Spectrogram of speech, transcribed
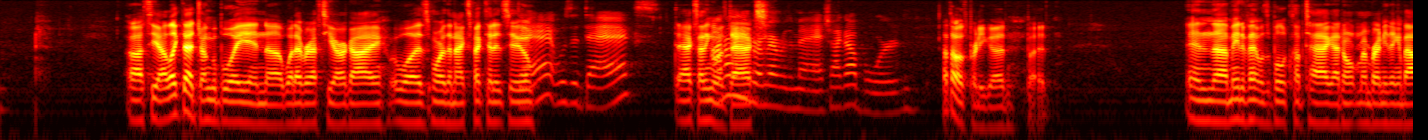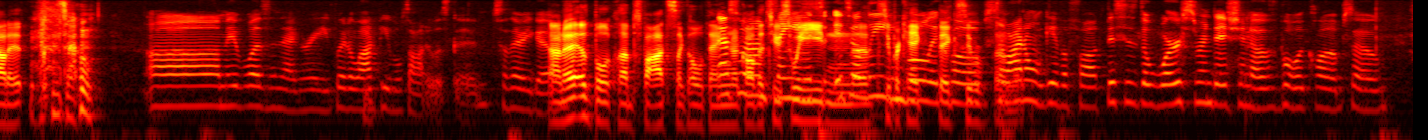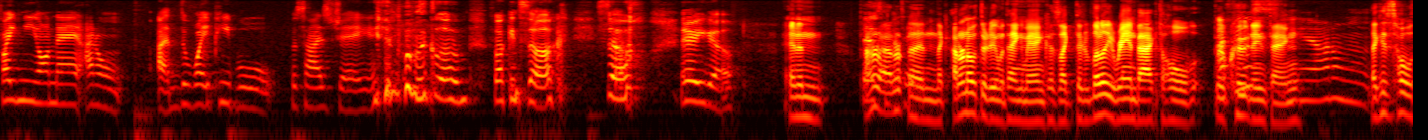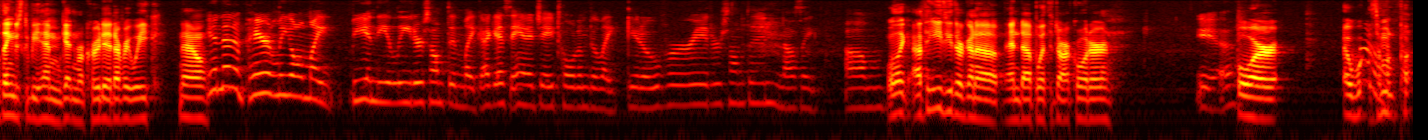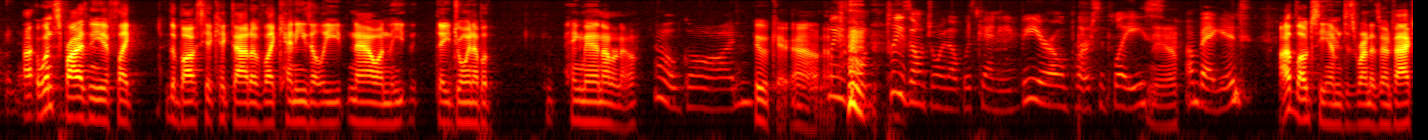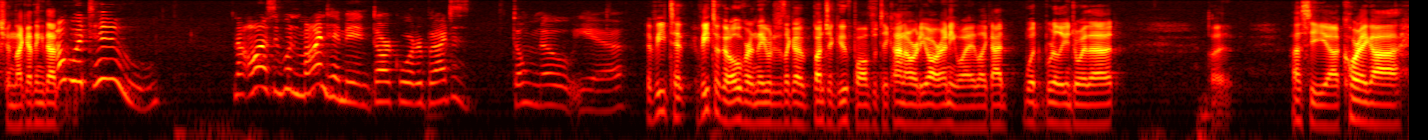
Uh, so yeah, I like that Jungle Boy and uh, whatever FTR guy was more than I expected it to. That was it Dax? Dax, I think it was Dax. I don't Dax. even remember the match. I got bored. I thought it was pretty good, but. And the main event was a Bullet Club tag. I don't remember anything about it, so Um, it wasn't that great, but a lot of people thought it was good. So there you go. I don't know. It was Bullet Club spots, like the whole thing. That's what called I'm the Too saying. Sweet it's, and it's the Super Kick, Bullet Big Club, Super. So I don't give a fuck. This is the worst rendition of Bullet Club. So fight me on that. I don't. I, the white people besides Jay and Bullet Club fucking suck. So there you go. And then I don't, I don't, and like I don't know what they're doing with Hangman because like they literally ran back the whole recruiting s- thing. Yeah, I don't. Like his whole thing just could be him getting recruited every week now. and then apparently on like being the elite or something, like I guess Anna Jay told him to like get over it or something, and I was like, um, Well, like I think he's either gonna end up with the Dark Order yeah. or uh, someone. pu- It wouldn't surprise me if like the Bucks get kicked out of like Kenny's elite now and he, they join up with Hangman. I don't know. Oh God. Who cares? I don't know. Please don't, please don't join up with Kenny. Be your own person, please. Yeah. I'm begging. I'd love to see him just run his own faction. Like I think that I would too. Now, honestly, wouldn't mind him in Dark Order, but I just don't know. Yeah. if he took if he took it over and they were just like a bunch of goofballs, which they kind of already are anyway, like I would really enjoy that. But let's see, uh, Korega.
